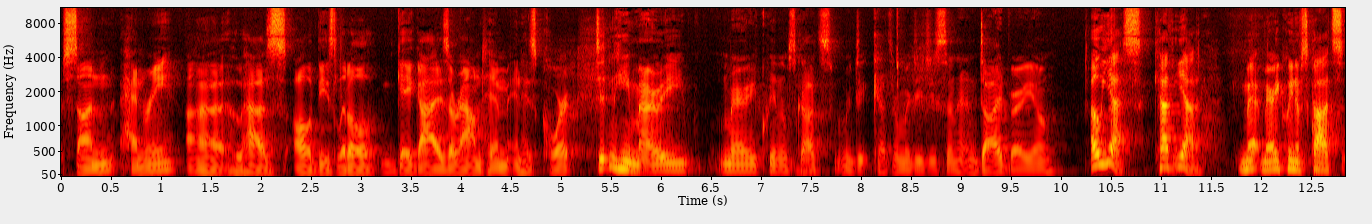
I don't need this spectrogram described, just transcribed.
son Henry, uh, who has all of these little gay guys around him in his court. Didn't he marry Mary, Queen of Scots, Medi- Catherine Medici's son, and died very young? Oh yes, Cath- yeah. Ma- Mary Queen of Scots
